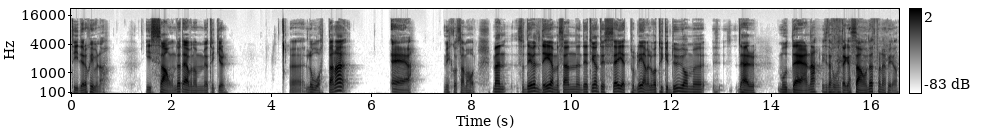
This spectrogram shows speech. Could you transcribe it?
tidigare skivorna. I soundet, även om jag tycker eh, låtarna är mycket åt samma håll. Men så det är väl det, men sen det tycker jag inte i sig är ett problem. Eller vad tycker du om eh, det här moderna, i citationstecken, soundet på den här skivan?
